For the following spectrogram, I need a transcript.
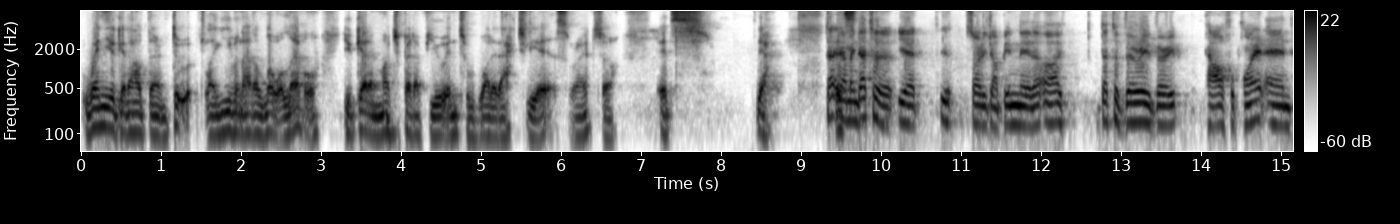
when you get out there and do it, like even at a lower level, you get a much better view into what it actually is, right? So it's yeah. That, it's, I mean, that's a yeah. Sorry to jump in there. Uh, that's a very very powerful point, and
